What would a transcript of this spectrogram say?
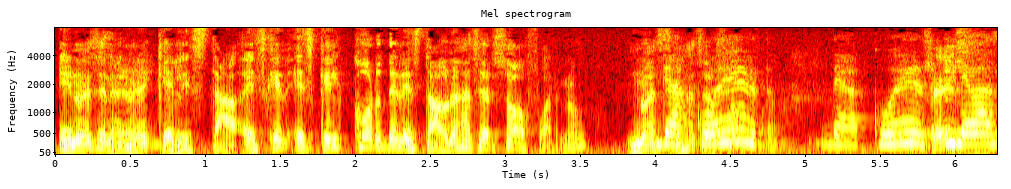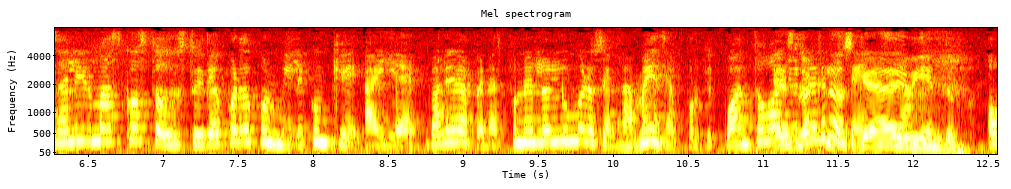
en un escenario en el que el Estado, es que, es que el core del Estado no es hacer software, ¿no? No es de hacer acuerdo, de acuerdo. Y le va a salir más costoso. Estoy de acuerdo con Mile con que ahí vale la pena es poner los números en la mesa, porque cuánto vale Es lo una que nos queda debiendo. O,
